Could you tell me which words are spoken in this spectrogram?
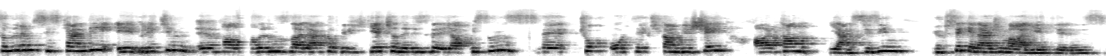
sanırım siz kendi e, üretim e, fazlarınızla alakalı bir ihtiyaç analizi de yapmışsınız ve çok ortaya çıkan bir şey artan yani sizin yüksek enerji maliyetleriniz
